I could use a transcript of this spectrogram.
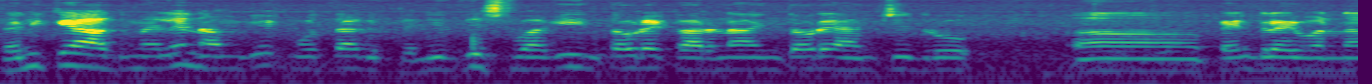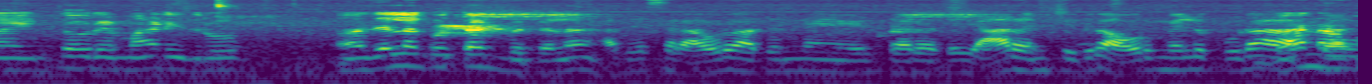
ತನಿಖೆ ಆದಮೇಲೆ ನಮಗೆ ಗೊತ್ತಾಗುತ್ತೆ. ನಿರ್ದಿಷ್ಟವಾಗಿ ಇಂಥವರೇ ಕಾರಣ ಇಂಥವರೇ ಹಂಚಿದ್ರು ಪೆನ್ ಡ್ರೈವನ್ನು ಇಂಥವರೇ ಮಾಡಿದರು ಅದೆಲ್ಲ ಗೊತ್ತಾಗ್ಬೇಕಲ್ಲ? ಅದೇ ಸರ್ ಅವರು ಅದನ್ನೇ ಹೇಳ್ತಾ ಇರೋದು ಯಾರು ಹಂಚಿದ್ರು ಅವ್ರ ಮೇಲೂ ಕೂಡ ನಾವು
